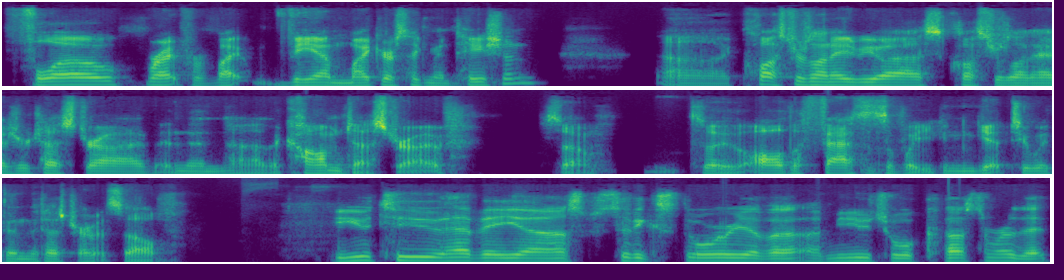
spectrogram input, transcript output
Flow, right, for VM microsegmentation. Uh, clusters on AWS, clusters on Azure Test Drive, and then uh, the Calm Test Drive. So, so all the facets of what you can get to within the test drive itself. Do you two have a uh, specific story of a, a, mutual customer that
